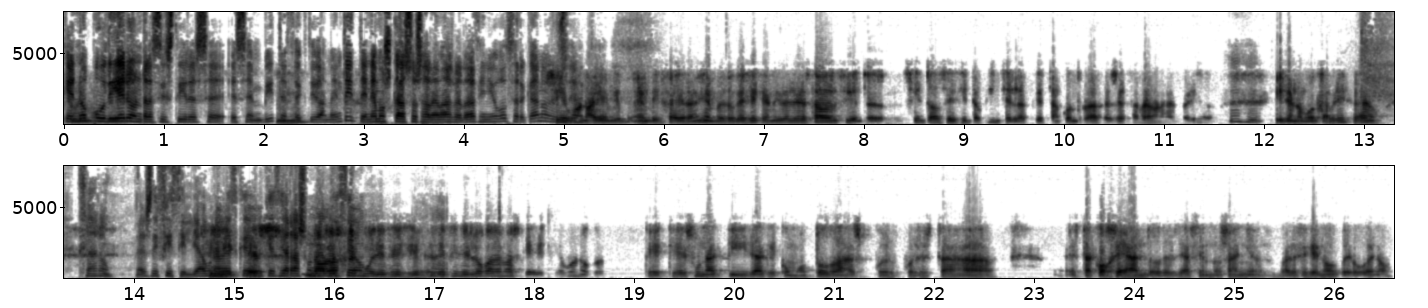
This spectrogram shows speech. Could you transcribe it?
que, no pudieron resistir ese, ese envite, efectivamente, y tenemos casos además, ¿verdad, Iñigo, cercanos? Sí, bueno, hay en, en también, pero que sí que a nivel del Estado en 112 y 115 las que están controladas que se cerraron en el periodo y que no vuelto a abrir, claro. Claro, es difícil, ya una vez que, cierras un negocio... No, es muy difícil, es ah. difícil. Luego además que bueno, que, es una actividad que como todas, pues, pues está está cojeando desde hace unos años. Parece que no, pero bueno,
